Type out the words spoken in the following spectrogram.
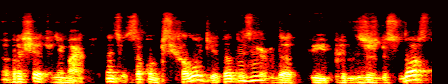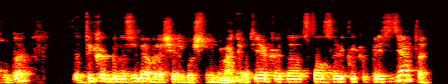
обращают внимание. Знаете, вот закон психологии, да, то угу. есть когда ты принадлежишь государству, да, ты как бы на себя обращаешь больше внимания. Вот я когда стал советником президента,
